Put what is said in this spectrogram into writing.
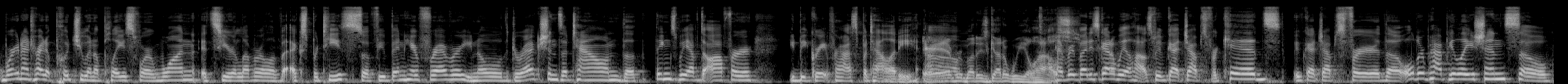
We're going to try to put you in a place where one, it's your level of expertise. So if you've been here forever, you know the directions of town, the things we have to offer, you'd be great for hospitality. Um, Everybody's got a wheelhouse. Everybody's got a wheelhouse. We've got jobs for kids. We've got jobs for the older population. So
